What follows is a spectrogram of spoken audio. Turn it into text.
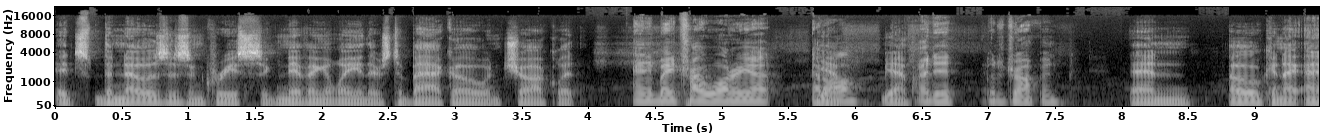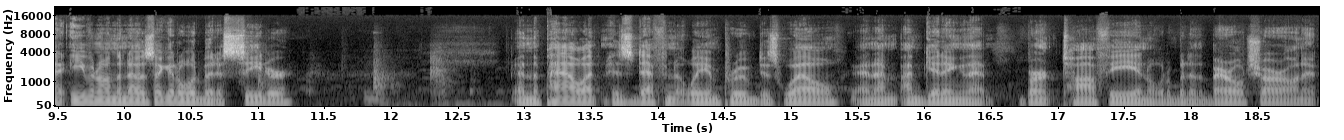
it's the nose has increased significantly. There's tobacco and chocolate. Anybody try water yet at yeah, all? yeah, I did. Put a drop in. and oak, and I, I even on the nose, I get a little bit of cedar. and the palate has definitely improved as well. And I'm I'm getting that burnt toffee and a little bit of the barrel char on it.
